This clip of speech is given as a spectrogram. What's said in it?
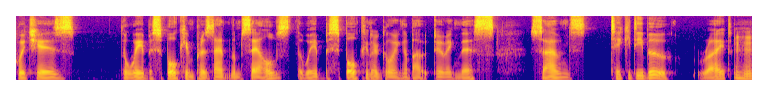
which is the way Bespoken present themselves, the way Bespoken are going about doing this sounds tickety boo, right? Mm-hmm.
